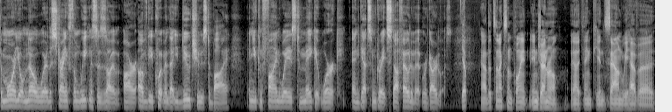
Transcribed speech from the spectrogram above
the more you'll know where the strengths and weaknesses are, are of the equipment that you do choose to buy. And you can find ways to make it work and get some great stuff out of it regardless. Yep. Yeah, that's an excellent point. In general, I think in sound we have a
